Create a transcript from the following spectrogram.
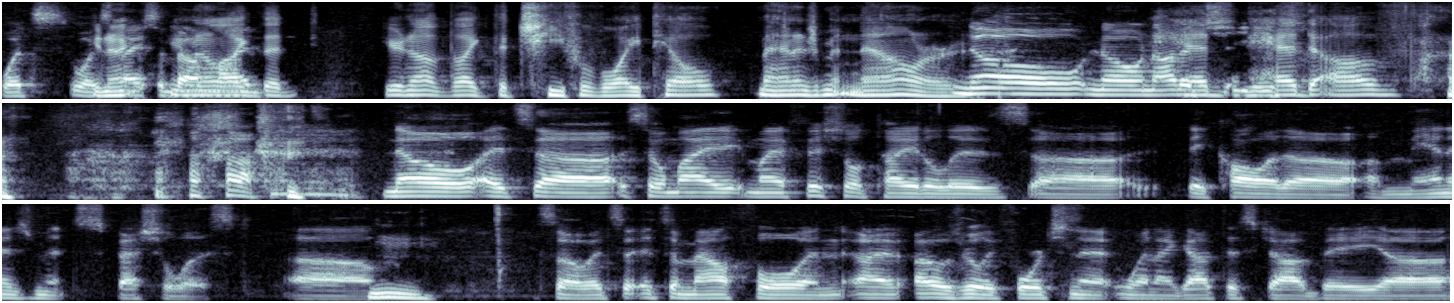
what's what's you know, nice about you know, my... like the you're not like the chief of whitetail management now, or no, no, not head, a chief. head of. no, it's uh. So my my official title is uh. They call it a, a management specialist. Um, mm. So it's it's a mouthful, and I, I was really fortunate when I got this job. They uh,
